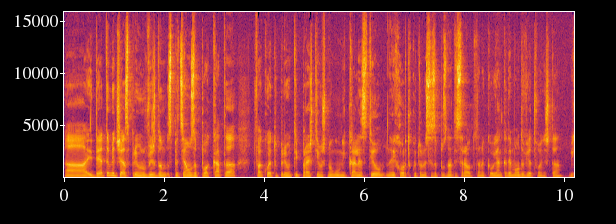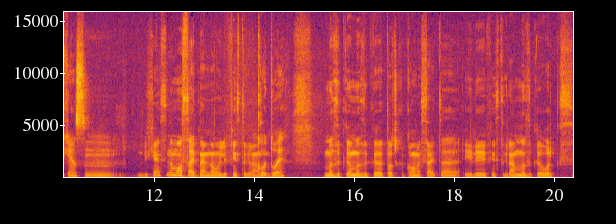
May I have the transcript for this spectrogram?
А, идеята ми е, че аз примерно виждам специално за плаката, това, което примерно ти правиш, ти имаш много уникален стил, нали, хората, които не са запознати с работата на Калян, къде могат да видят твои неща? Behance? Mm, Behance на моят сайт най-много или в Instagram. Който е? mzk.com е сайта или в Instagram mzkworks.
